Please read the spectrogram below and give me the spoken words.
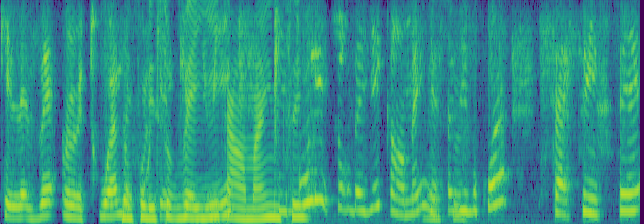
qu'elles aient un toit. là, Mais il faut les surveiller quand même. Il faut les surveiller quand même. Mais savez-vous quoi? Ça s'est fait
